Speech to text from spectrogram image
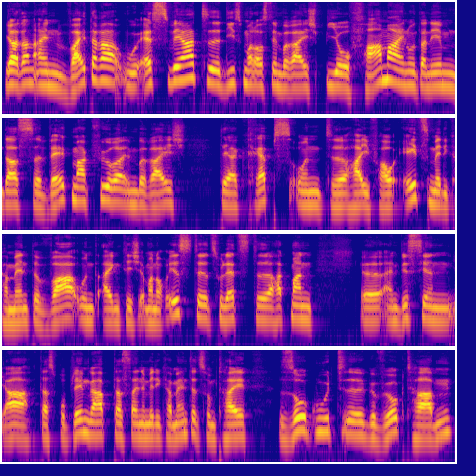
Ja, dann ein weiterer US-Wert, äh, diesmal aus dem Bereich Biopharma, ein Unternehmen, das Weltmarktführer im Bereich der Krebs- und äh, HIV-Aids-Medikamente war und eigentlich immer noch ist. Äh, zuletzt äh, hat man äh, ein bisschen ja, das Problem gehabt, dass seine Medikamente zum Teil so gut äh, gewirkt haben,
